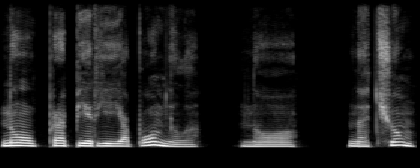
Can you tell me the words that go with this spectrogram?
Ну, про перья я помнила, но на чем?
